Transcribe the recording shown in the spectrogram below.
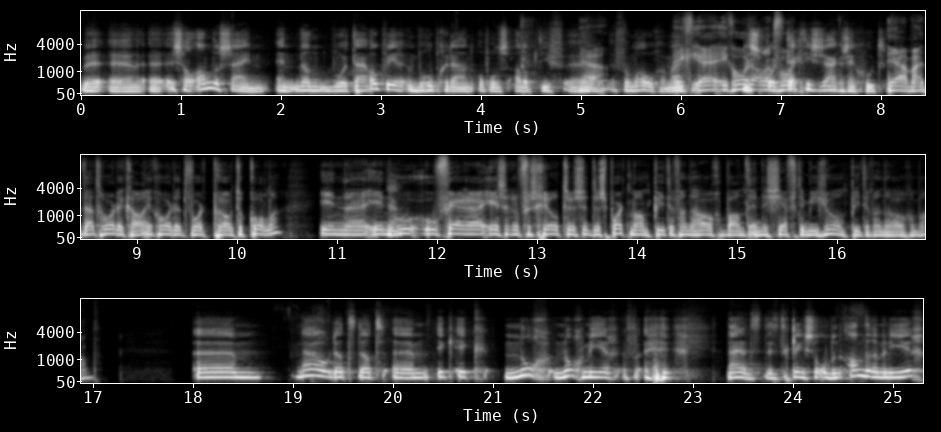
we, uh, zal anders zijn. En dan wordt daar ook weer een beroep gedaan op ons adaptief ja. vermogen. Maar ik, ik hoorde de sporttechnische woord... zaken zijn goed. Ja, maar dat hoorde ik al. Ik hoorde het woord protocollen. In, in hoe, hoeverre is er een verschil tussen de sportman Pieter van de Hogeband en de chef de mission Pieter van de Hogeband? Um, nou, dat, dat um, ik, ik nog, nog meer. nou ja, dat, klinkt zo op een andere manier.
